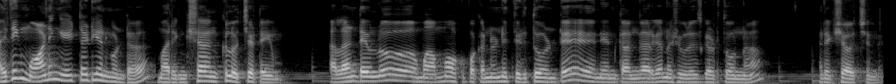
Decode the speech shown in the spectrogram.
I think morning eight thirty అనుకుంటా. మా రిక్షా అంకుల్ వచ్చే టైం అలాంటి టైంలో మా అమ్మ ఒక పక్క నుండి తిడుతూ ఉంటే నేను కంగారుగా నా షూలేస్ కడుతూ ఉన్నా. రిక్షా వచ్చింది.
